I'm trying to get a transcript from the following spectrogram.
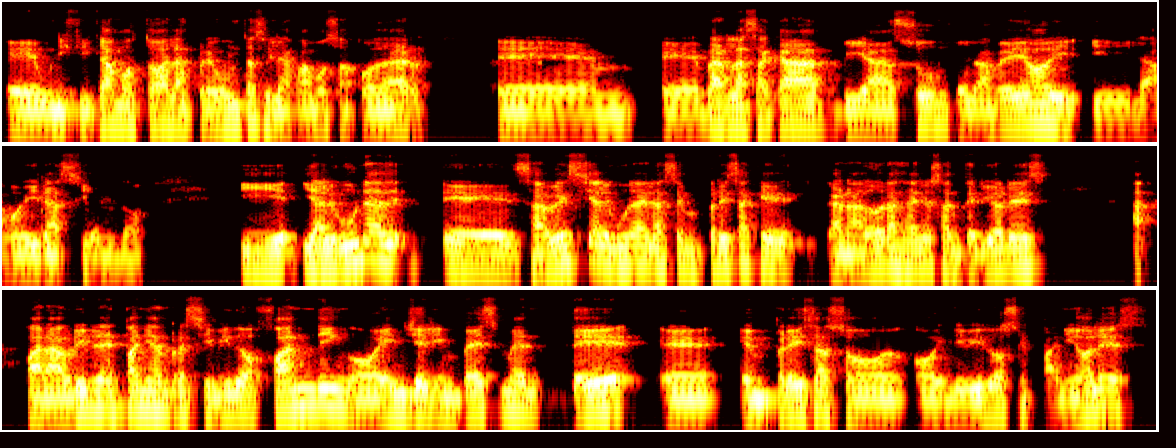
eh, unificamos todas las preguntas y las vamos a poder eh, eh, verlas acá vía Zoom, que las veo y, las voy a ir haciendo. y, alguna, eh, ¿sabés si alguna de las empresas que, ganadoras de años anteriores para abrir en España han recibido funding o angel investment de eh, empresas o, individuos españoles?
